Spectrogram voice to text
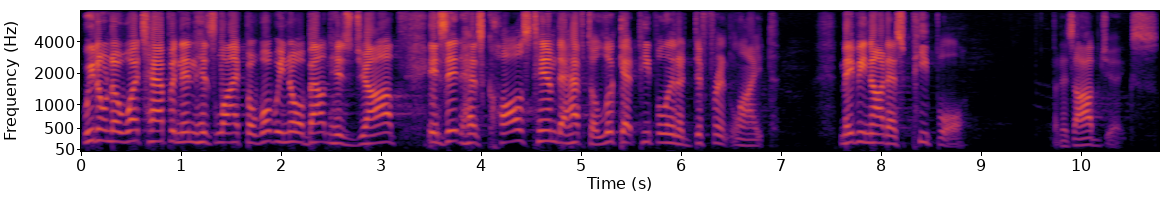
We don't know what's happened in his life, but what we know about his job is it has caused him to have to look at people in a different light. Maybe not as people, but as objects.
